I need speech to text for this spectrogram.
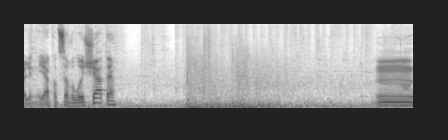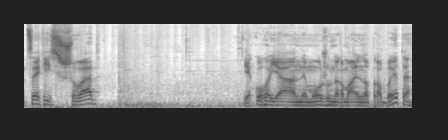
Блін, як оце влучати? м це якийсь швед, якого я не можу нормально пробити.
